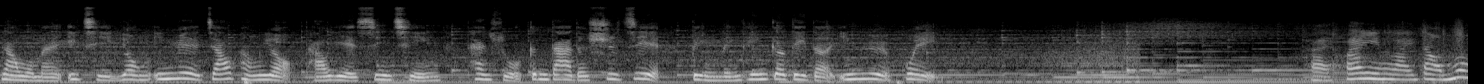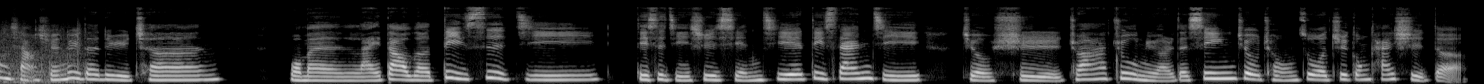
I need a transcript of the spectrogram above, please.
让我们一起用音乐交朋友，陶冶性情，探索更大的世界，并聆听各地的音乐会。嗨，欢迎来到梦想旋律的旅程。我们来到了第四集。第四集是衔接第三集，就是抓住女儿的心，就从做志工开始的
